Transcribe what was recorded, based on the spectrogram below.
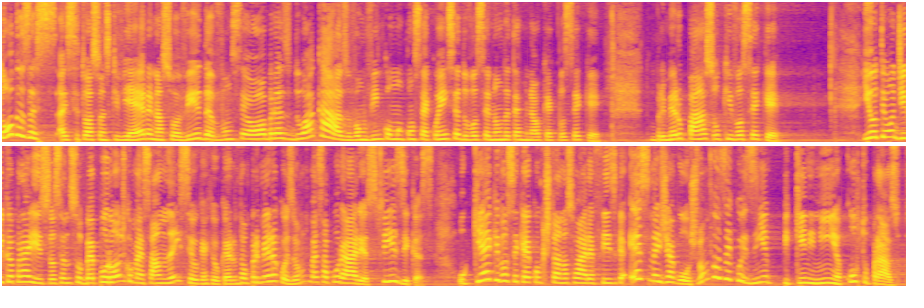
todas as, as, situações que vierem na sua vida vão ser obras do acaso, vão vir como uma consequência do você não determinar o que é que você quer. Então, primeiro passo, o que você quer. E eu tenho uma dica para isso. Se você não souber por onde começar, nem sei o que é que eu quero. Então, primeira coisa, vamos começar por áreas físicas. O que é que você quer conquistar na sua área física esse mês de agosto? Vamos fazer coisinha pequenininha, curto prazo.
